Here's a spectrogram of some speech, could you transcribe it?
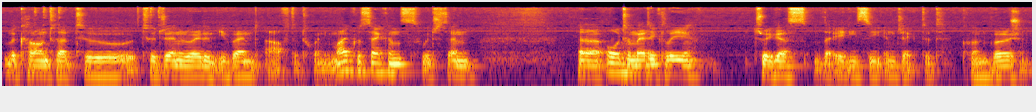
the counter to, to generate an event after 20 microseconds, which then uh, automatically triggers the ADC injected conversion.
